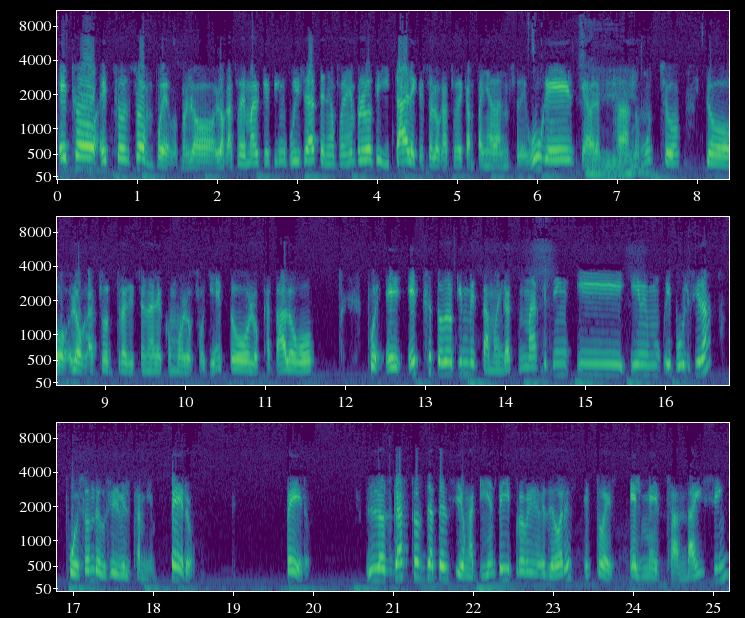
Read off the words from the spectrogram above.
estos, estos son pues los, gastos de marketing y publicidad. Tenemos, por ejemplo, los digitales, que son los gastos de campaña de anuncio de Google, que ahora se está dando mucho los gastos tradicionales como los folletos, los catálogos. Pues eh, esto, todo lo que inventamos en marketing y, y, publicidad, pues son deducibles también. Pero, pero, los gastos de atención a clientes y proveedores, esto es el merchandising,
